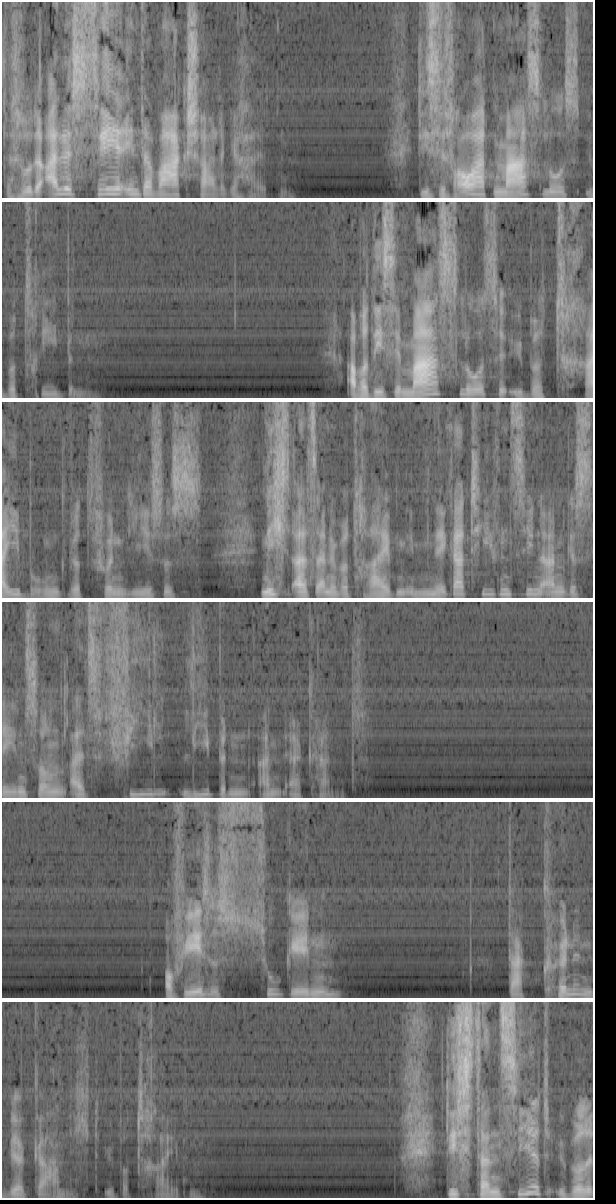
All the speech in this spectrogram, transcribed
das wurde alles sehr in der Waagschale gehalten. Diese Frau hat maßlos übertrieben. Aber diese maßlose Übertreibung wird von Jesus nicht als ein Übertreiben im negativen Sinn angesehen, sondern als viel Lieben anerkannt. Auf Jesus zugehen, da können wir gar nicht übertreiben. Distanziert über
